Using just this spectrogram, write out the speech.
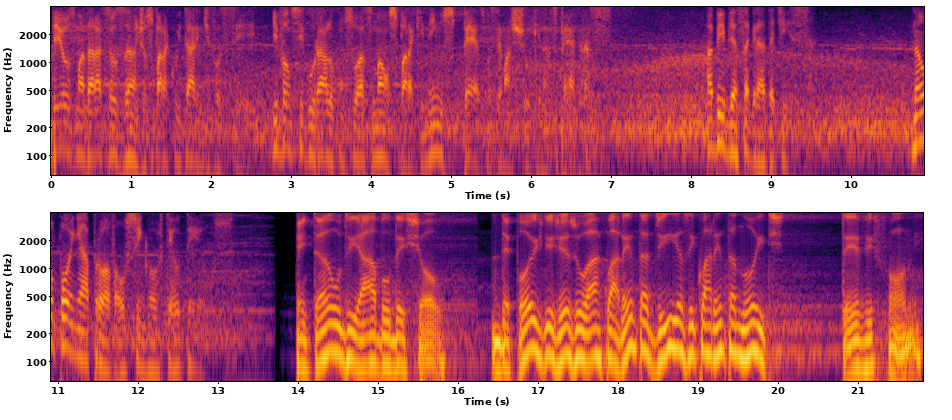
Deus mandará seus anjos para cuidarem de você e vão segurá-lo com suas mãos para que nem os pés você machuque nas pedras. A Bíblia Sagrada diz: Não ponha à prova o Senhor teu Deus. Então o diabo o deixou. Depois de jejuar quarenta dias e quarenta noites, teve fome.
